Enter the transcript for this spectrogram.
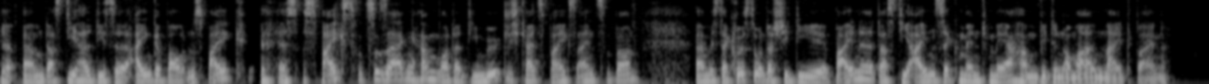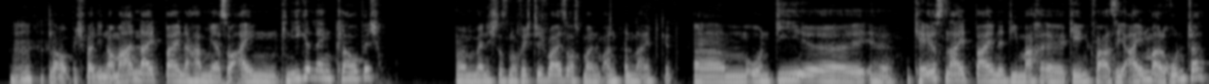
ja. Ähm, dass die halt diese eingebauten Spike, äh, Spikes sozusagen haben oder die Möglichkeit, Spikes einzubauen ähm, ist der größte Unterschied die Beine, dass die ein Segment mehr haben wie die normalen Neidbeine. Mhm. Glaube ich. Weil die normalen Neidbeine haben ja so ein Kniegelenk, glaube ich. Ähm, wenn ich das noch richtig weiß aus meinem anderen Night-Kit. Ähm, und die äh, Chaos Night-Beine, die mach, äh, gehen quasi einmal runter,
